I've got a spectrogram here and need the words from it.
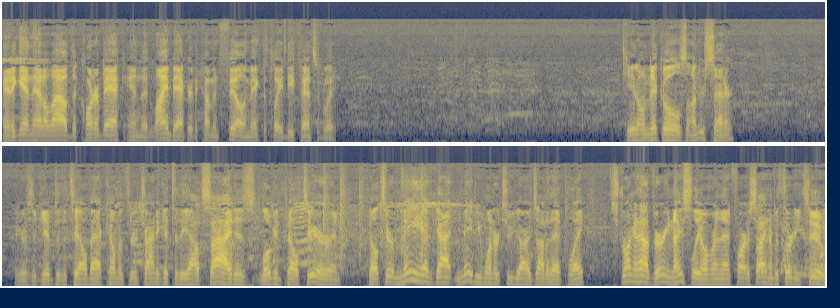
And again, that allowed the cornerback and the linebacker to come and fill and make the play defensively. Cato Nichols under center. Here's the give to the tailback coming through, trying to get to the outside is Logan Peltier, and Peltier may have got maybe one or two yards out of that play. Strung it out very nicely over on that far side, number 32,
